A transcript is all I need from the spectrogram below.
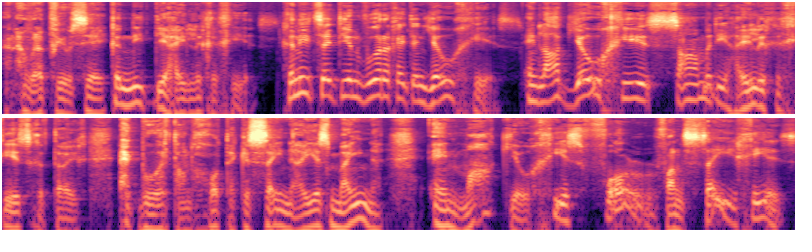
En nou wil ek vir jou sê, geniet die Heilige Gees. Geniet sy teenwoordigheid in jou gees en laat jou gees saam met die Heilige Gees getuig. Ek behoort aan God, ek is syne, hy is myne. En maak jou gees vol van sy gees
